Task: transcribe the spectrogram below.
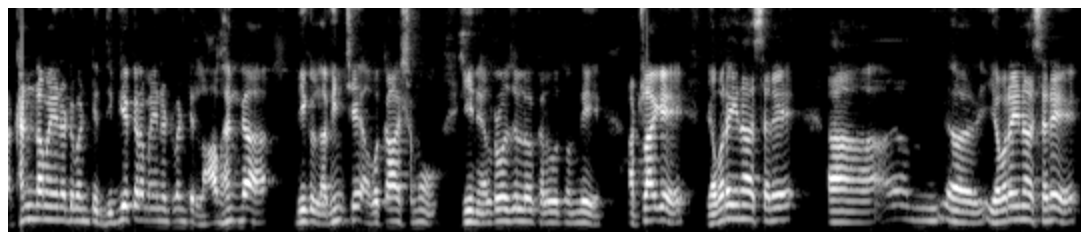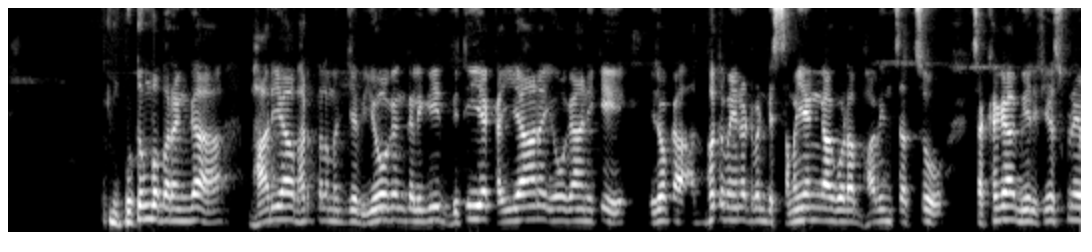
అఖండమైనటువంటి దివ్యకరమైనటువంటి లాభంగా మీకు లభించే అవకాశము ఈ నెల రోజుల్లో కలుగుతుంది. అట్లాగే ఎవరైనా సరే ఎవరైనా సరే కుటుంబపరంగా భార్యాభర్తల మధ్య వియోగం కలిగి ద్వితీయ కళ్యాణ యోగానికి ఇది ఒక అద్భుతమైనటువంటి సమయంగా కూడా భావించవచ్చు. చక్కగా మీరు చేసుకునే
